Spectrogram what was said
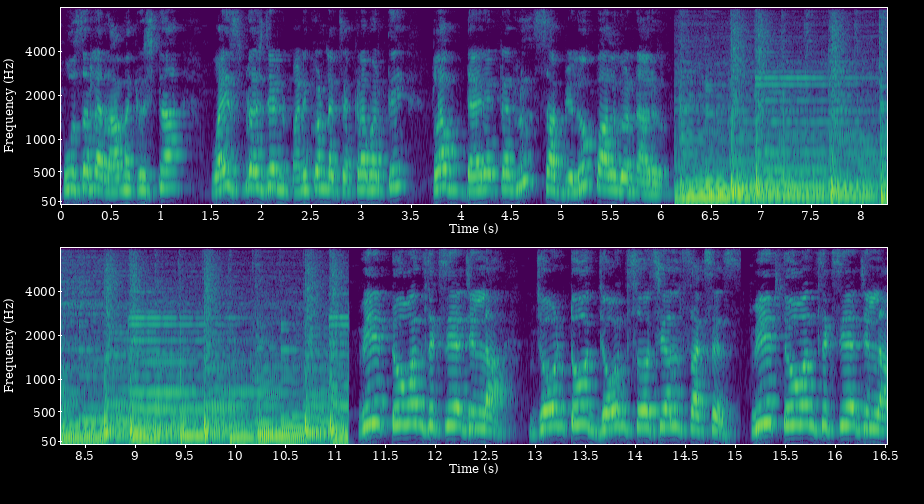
Pusarla Ramakrishna vice president Manikonda Chakravarthy club డైరెక్టర్లు సభ్యులు పాల్గొన్నారు. V two one six A జిల్లా zone two zone social success V two one six A జిల్లా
